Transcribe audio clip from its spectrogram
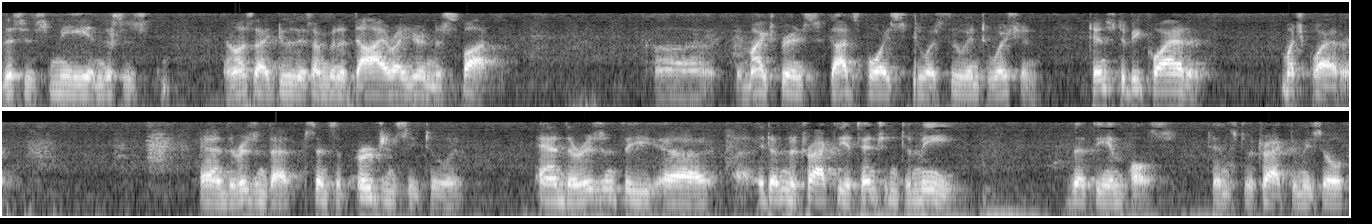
This is me, and this is, unless I do this, I'm going to die right here in this spot. Uh, in my experience, God's voice to us through intuition tends to be quieter, much quieter. And there isn't that sense of urgency to it. And there isn't the, uh, it doesn't attract the attention to me that the impulse tends to attract to me. So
